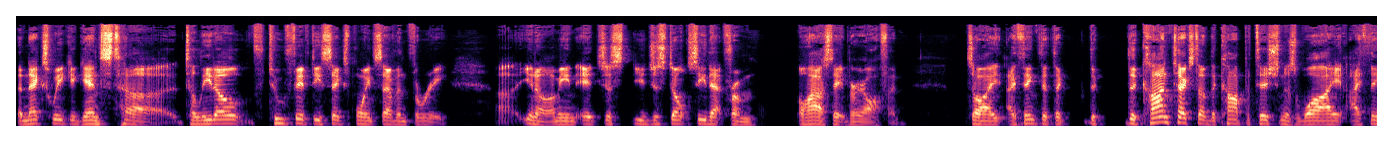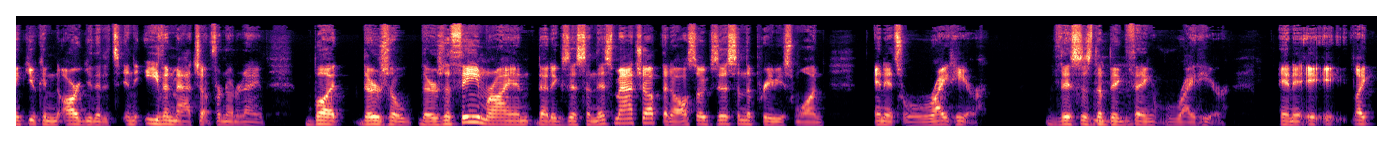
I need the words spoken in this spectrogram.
The next week against uh, Toledo, 256.73. Uh, you know, I mean, it just you just don't see that from Ohio State very often. So I, I think that the, the the context of the competition is why I think you can argue that it's an even matchup for Notre Dame. But there's a there's a theme, Ryan, that exists in this matchup that also exists in the previous one, and it's right here. This is the mm-hmm. big thing right here. And it, it, it like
